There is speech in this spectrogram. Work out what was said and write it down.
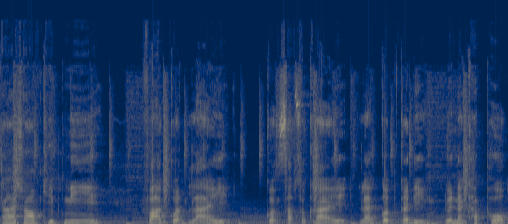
ถ้าชอบคลิปนี้ ฝากกดไลค์ กด Subscribe และกดกระดิ่งด้วยนะครับผม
